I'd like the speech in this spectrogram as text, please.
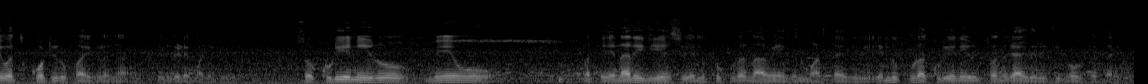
ಐವತ್ತು ಕೋಟಿ ರೂಪಾಯಿಗಳನ್ನು ಬಿಡುಗಡೆ ಮಾಡಿದ್ದೀವಿ. ಸೊ ಕುಡಿಯ ನೀರು ಮೇವು ಮತ್ತು N R E G S ಎಲ್ಲಕ್ಕೂ ಕೂಡ ನಾವೇ ಇದನ್ನು ಮಾಡ್ತಾ ಇದ್ದೀವಿ. ಎಲ್ಲೂ ಕೂಡ ಕುಡಿಯ ನೀರಿಗೆ ತೊಂದರೆ ಆಗದ ರೀತಿ ನೋಡ್ಕೊತಾ ಇದ್ದೀವಿ.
